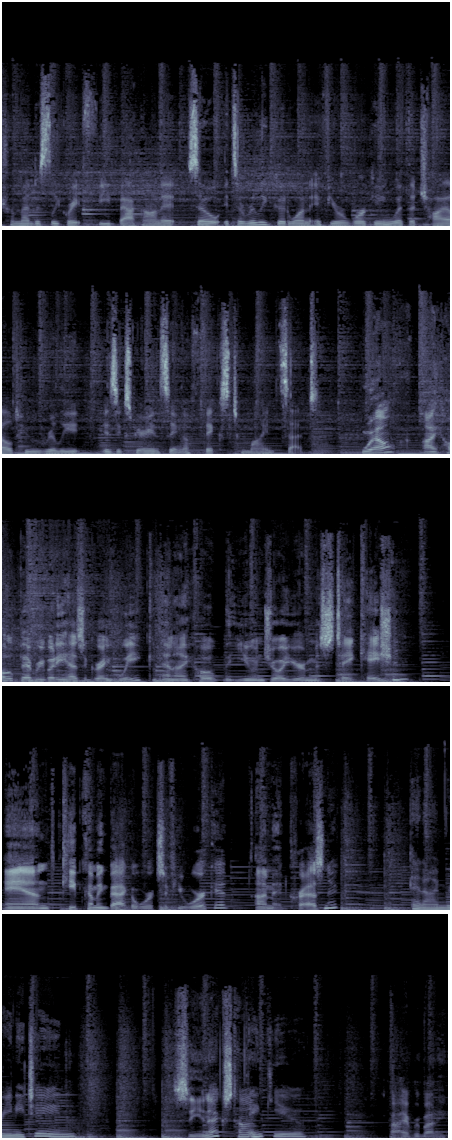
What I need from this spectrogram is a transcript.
tremendously great feedback on it. So it's a really good one if you're working with a child who really is experiencing a fixed mindset. Well, I hope everybody has a great week, and I hope that you enjoy your mistakeation and keep coming back. It works if you work it. I'm Ed Krasnick. And I'm Renee Jain. See you next time. Thank you. Bye, everybody.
